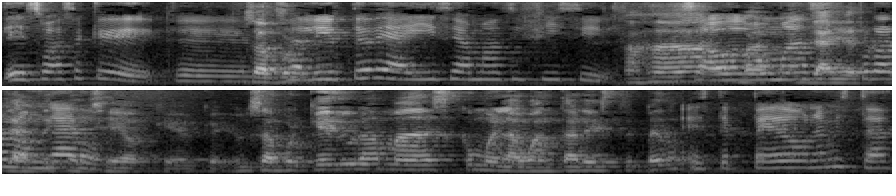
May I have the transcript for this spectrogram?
eso hace que, que O sea, por- salirte de ahí sea más difícil. Ajá. o sea, o va- más ya, ya- prolongado. caché, ok, ok. O sea, ¿por qué dura más como el aguantar este pedo? este pedo, una amistad.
